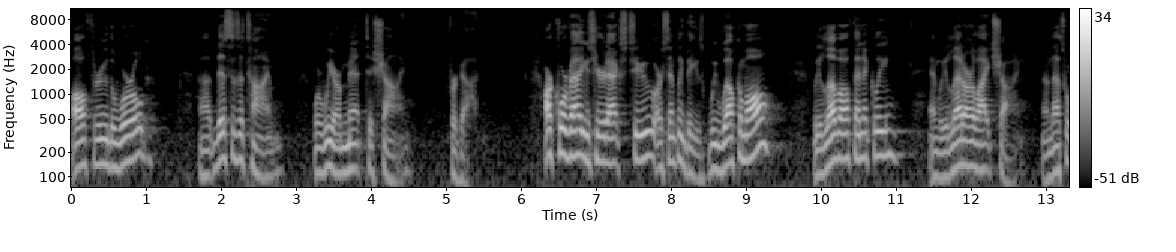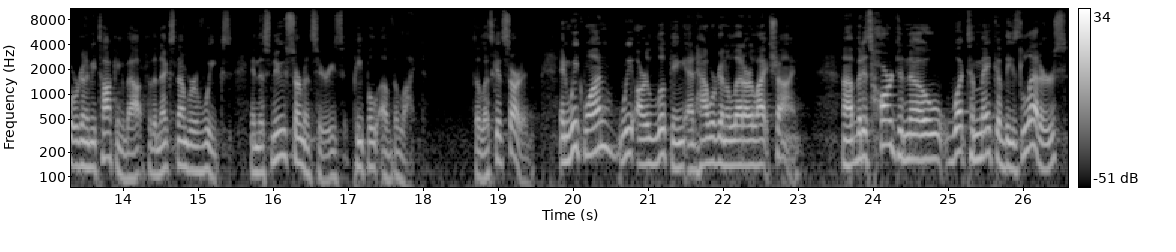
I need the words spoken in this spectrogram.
all through the world. Uh, this is a time where we are meant to shine for God. Our core values here at Acts 2 are simply these we welcome all, we love authentically, and we let our light shine. And that's what we're going to be talking about for the next number of weeks in this new sermon series, People of the Light. So let's get started. In week one, we are looking at how we're going to let our light shine. Uh, but it's hard to know what to make of these letters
